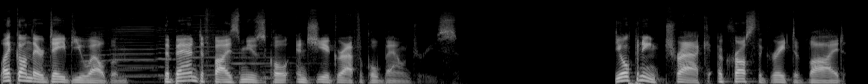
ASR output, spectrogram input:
Like on their debut album, the band defies musical and geographical boundaries. The opening track, Across the Great Divide,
